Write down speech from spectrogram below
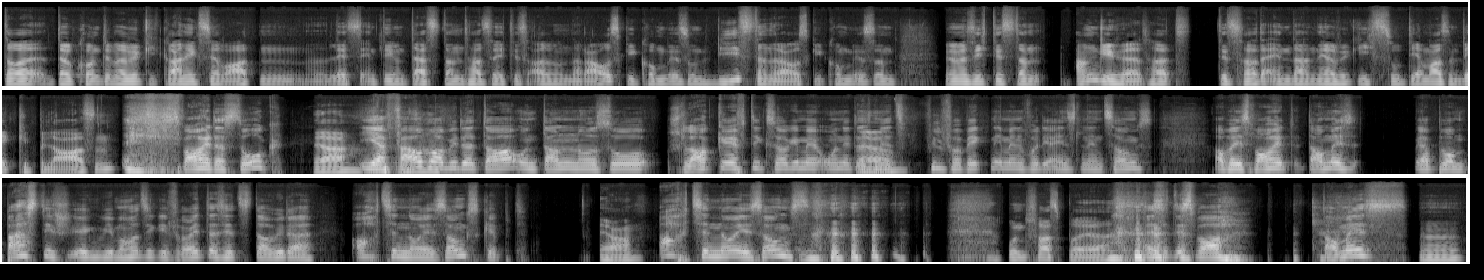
da, da konnte man wirklich gar nichts erwarten letztendlich und dass dann tatsächlich das Album rausgekommen ist und wie es dann rausgekommen ist und wenn man sich das dann angehört hat, das hat einen dann ja wirklich so dermaßen weggeblasen. Es war halt ein Sog. Ja. ERV also- war wieder da und dann noch so schlagkräftig, sage ich mal, ohne dass Ja. wir jetzt viel vorwegnehmen von den einzelnen Songs. Aber es war halt damals ja, bombastisch irgendwie. Man hat sich gefreut, dass es jetzt da wieder 18 neue Songs gibt. Ja. 18 neue Songs. Unfassbar, ja. Also das war damals, Ja.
